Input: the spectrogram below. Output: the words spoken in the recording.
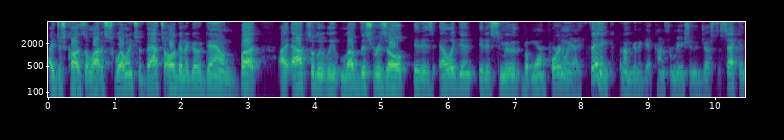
I just caused a lot of swelling. So, that's all going to go down. But I absolutely love this result. It is elegant, it is smooth, but more importantly, I think, but I'm going to get confirmation in just a second,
